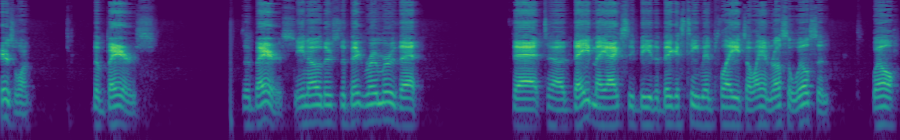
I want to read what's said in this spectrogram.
Here's one the Bears. The Bears. You know, there's the big rumor that that uh, they may actually be the biggest team in play to land Russell Wilson. Well,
